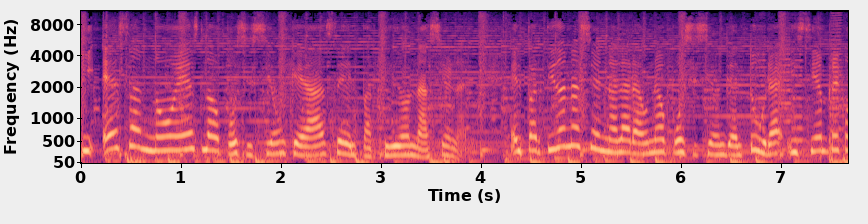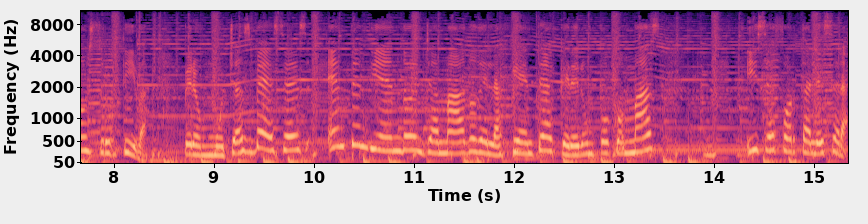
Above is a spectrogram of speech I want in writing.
y esa no es la oposición que hace el Partido Nacional. El Partido Nacional hará una oposición de altura y siempre constructiva, pero muchas veces entendiendo el llamado de la gente a querer un poco más y se fortalecerá.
